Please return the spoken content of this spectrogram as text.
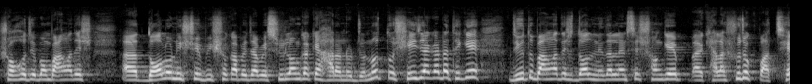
সহজ এবং বাংলাদেশ দলও নিশ্চয়ই বিশ্বকাপ বিশ্বকাপে যাবে শ্রীলঙ্কাকে হারানোর জন্য। তো সেই জায়গাটা থেকে যেহেতু বাংলাদেশ দল নেদারল্যান্ডসের সঙ্গে খেলার সুযোগ পাচ্ছে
